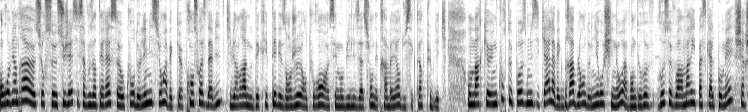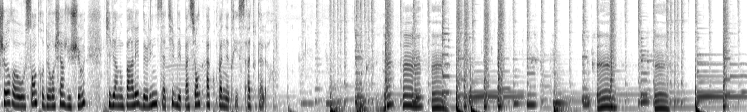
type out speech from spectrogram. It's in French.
On reviendra euh, sur ce sujet si ça vous intéresse euh, au cours de l'émission avec euh, Françoise David qui viendra nous décrypter les enjeux entourant ces mobilisations des travailleurs du secteur public. On marque une courte pause musicale avec Drap blanc de Mirochino avant de re- recevoir Marie-Pascale Paumet, chercheur euh, au centre de recherche du CHUM, qui vient nous parler de l'initiative des patientes accompagnatrices. À tout à l'heure.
